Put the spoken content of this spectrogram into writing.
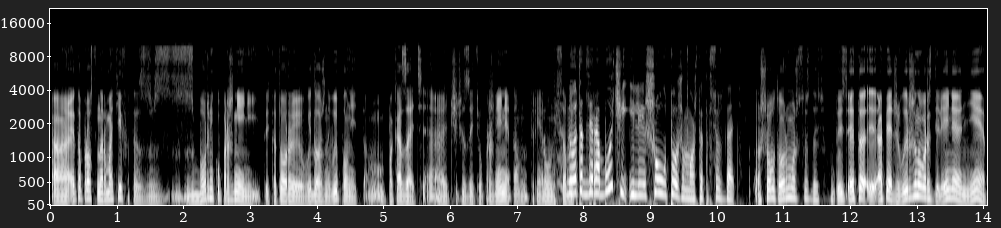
А, это просто норматив, это сборник упражнений, то есть, которые вы должны выполнить, там, показать э, через эти упражнения там, тренированных собаках. Но это для рабочей или шоу тоже может это все сдать? Шоу тоже может все сдать. То есть это, э, опять же, выраженного разделения нет.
